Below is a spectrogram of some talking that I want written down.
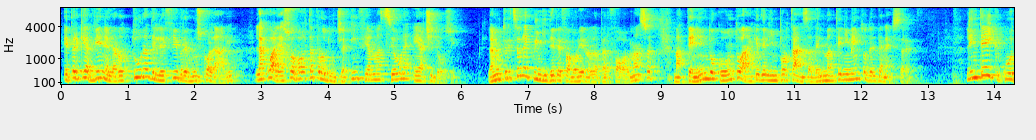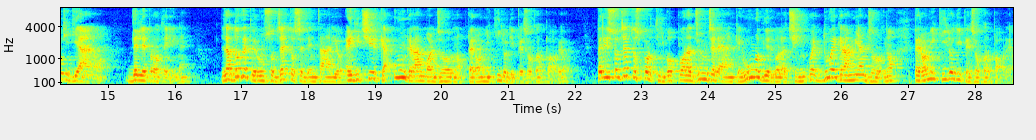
e perché avviene la rottura delle fibre muscolari, la quale a sua volta produce infiammazione e acidosi. La nutrizione quindi deve favorire la performance, ma tenendo conto anche dell'importanza del mantenimento del benessere. L'intake quotidiano delle proteine, laddove per un soggetto sedentario è di circa un grammo al giorno per ogni chilo di peso corporeo, per il soggetto sportivo può raggiungere anche 1,5-2 grammi al giorno per ogni chilo di peso corporeo.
